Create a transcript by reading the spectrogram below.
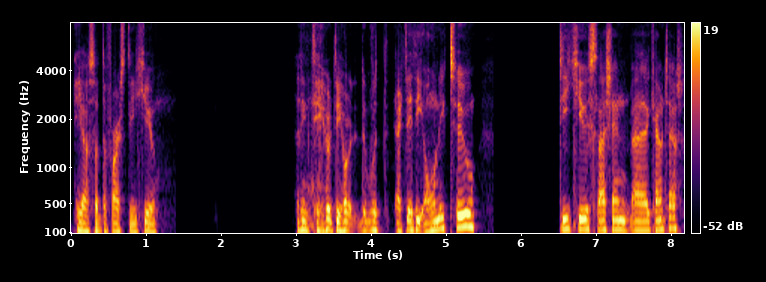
He also had the first DQ. I think they were the are they the only two DQ slash M uh, count out?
